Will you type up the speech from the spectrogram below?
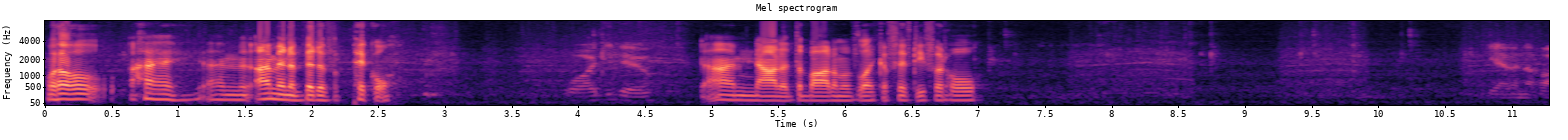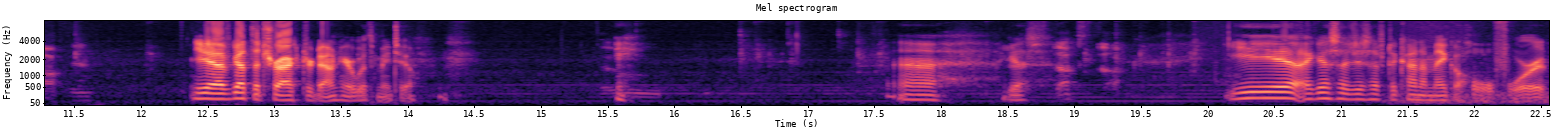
Well, I I'm I'm in a bit of a pickle. What'd you do? I'm not at the bottom of like a 50 foot hole. You have enough oxygen? Yeah, I've got the tractor down here with me too. Ooh, Uh, I guess. stuck, stuck. Yeah, I guess I just have to kind of make a hole for it.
